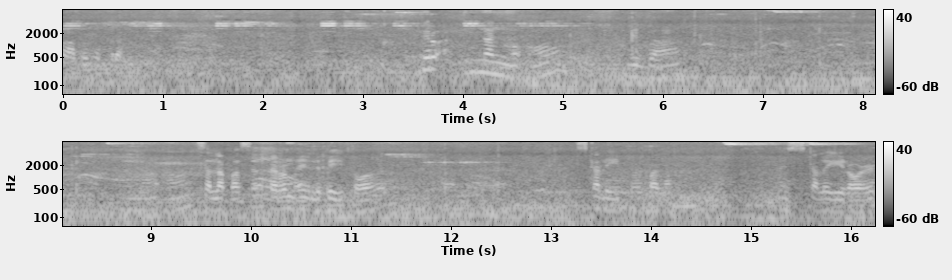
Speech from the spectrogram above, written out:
kapon mo bro. Pero tingnan mo, oh. Di ba? Ano, oh, Sa labas yan, pero may elevator. Escalator pala. Escalator.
